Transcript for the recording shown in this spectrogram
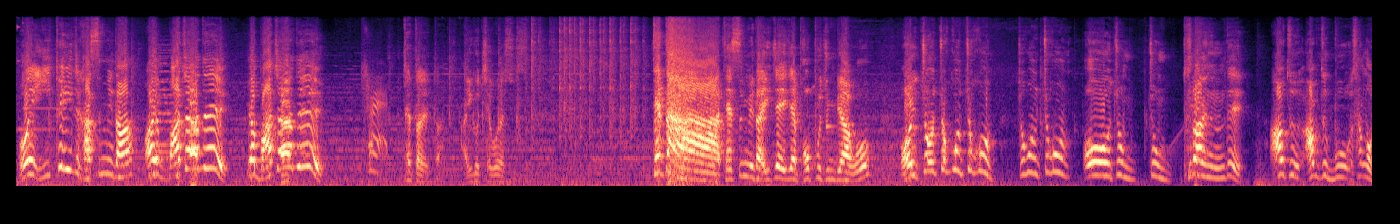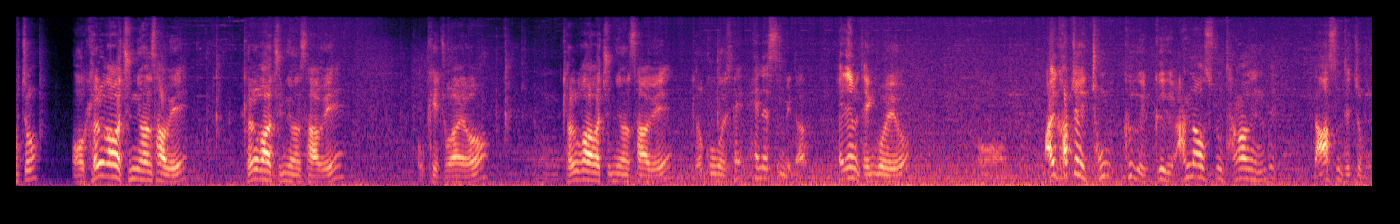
어이 2페이지 갔습니다. 아 맞아야 돼. 야 맞아야 돼. 됐다 됐다. 아 이거 제거할 수 있어. 됐다 됐습니다. 이제 이제 버프 준비하고. 어이 쪼 조금 조금 조금 조금 어 좀 좀 불안했는데 아무튼 아무튼 뭐 상관없죠. 어 결과가 중요한 사회. 결과가 중요한 사회. 오케이 좋아요. 음, 결과가 중요한 사회. 결국은 해, 해냈습니다. 해내면 된 거예요. 어. 아니 갑자기 정그그안 나와서 좀 당황했는데 나왔으면 됐죠 뭐.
